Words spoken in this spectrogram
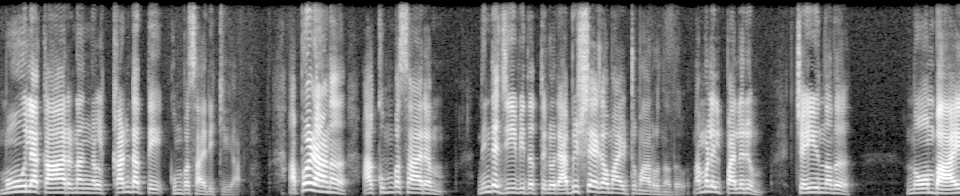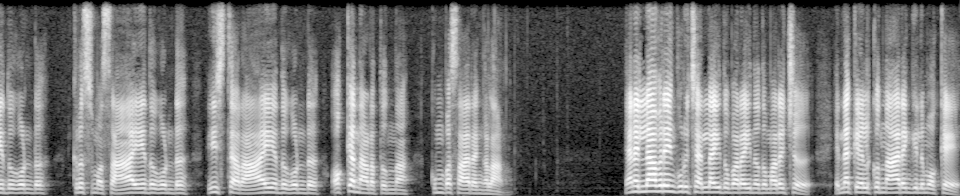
മൂലകാരണങ്ങൾ കണ്ടെത്തി കുമ്പസാരിക്കുക. അപ്പോഴാണ് ആ കുമ്പസാരം നിന്റെ ജീവിതത്തിൽ ഒരു അഭിഷേകമായിട്ട് മാറുന്നത്. നമ്മളിൽ പലരും ചെയ്യുന്നത് നോമ്പായതുകൊണ്ട് ക്രിസ്മസ് ആയതുകൊണ്ട് ഈസ്റ്റർ ആയതുകൊണ്ട് ഒക്കെ നടത്തുന്ന കുമ്പസാരങ്ങളാണ്. ഞാൻ എല്ലാവരെയും കുറിച്ചല്ല ഇത് പറയുന്നത് മറിച്ച് എന്നെ കേൾക്കുന്ന ആരെങ്കിലുമൊക്കെ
